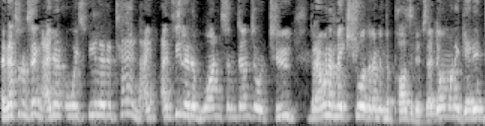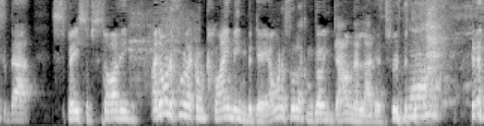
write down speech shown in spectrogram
And that's what I'm saying. I don't always feel it a 10. I, I feel it a one sometimes or a two, but I want to make sure that I'm in the positives. I don't want to get into that space of starting. I don't want to feel like I'm climbing the day. I want to feel like I'm going down a ladder through the yeah. day.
